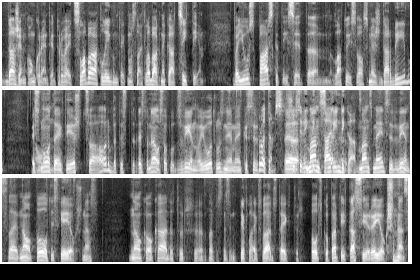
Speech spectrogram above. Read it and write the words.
dažiem konkurentiem tur veids labāk, līgumi tiek noslēgti labāk nekā citiem. Vai jūs pārskatīsiet um, Latvijas valsts meža darbību? Es un... noteikti iešu cauri, bet es, es tur neuzsaucu uz vienu vai otru uzņēmēju, kas ir. Protams, šis ir, mans, ir indikācija. Mans mērķis ir viens, lai nav politiski iejaukšanās. Nav kaut kādu tur, labi, es nezinu, pieklājīgus vārdus teikt, tur politisko partiju kasieru iejaukšanās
